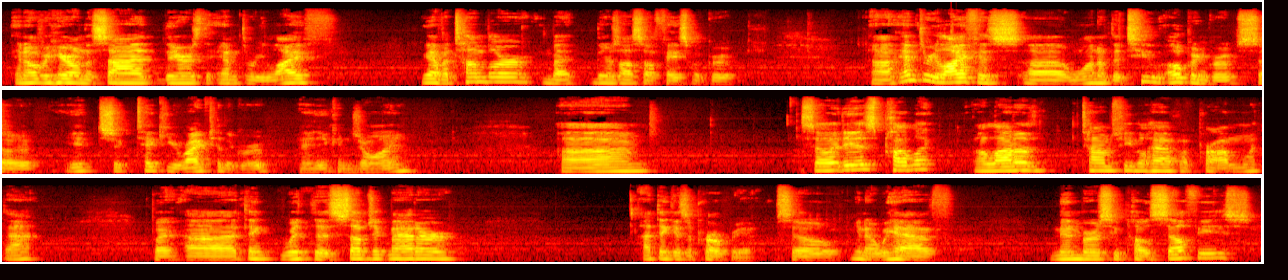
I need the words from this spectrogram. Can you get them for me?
And over here on the side, there's the M3 Life. We have a Tumblr, but there's also a Facebook group. Uh, M3 Life is uh, one of the two open groups, so it should take you right to the group and you can join. Um, so it is public. A lot of times people have a problem with that. But uh, I think with the subject matter, I think is appropriate. So, you know, we have members who post selfies,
